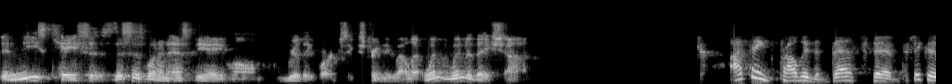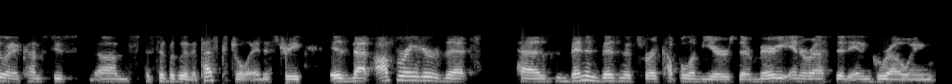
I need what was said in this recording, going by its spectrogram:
in these cases, this is when an SBA loan really works extremely well. When when do they shine? I think probably the best fit, particularly when it comes to um, specifically the pest control industry, is that operator that has been in business for a couple of years. They're very interested in growing,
